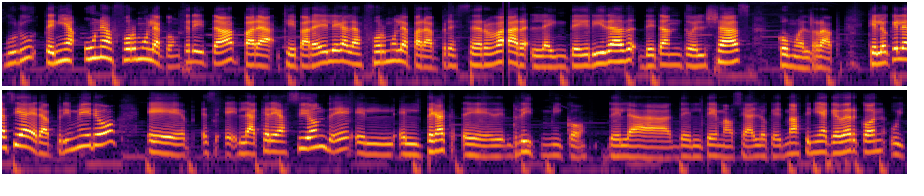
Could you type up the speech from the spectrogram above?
Gurú tenía una fórmula concreta para que para él era la fórmula para preservar la integridad de tanto el jazz como el rap. Que lo que él hacía era primero eh, eh, la creación del el track eh, rítmico de la, del tema, o sea, lo que más tenía que ver con, uy,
